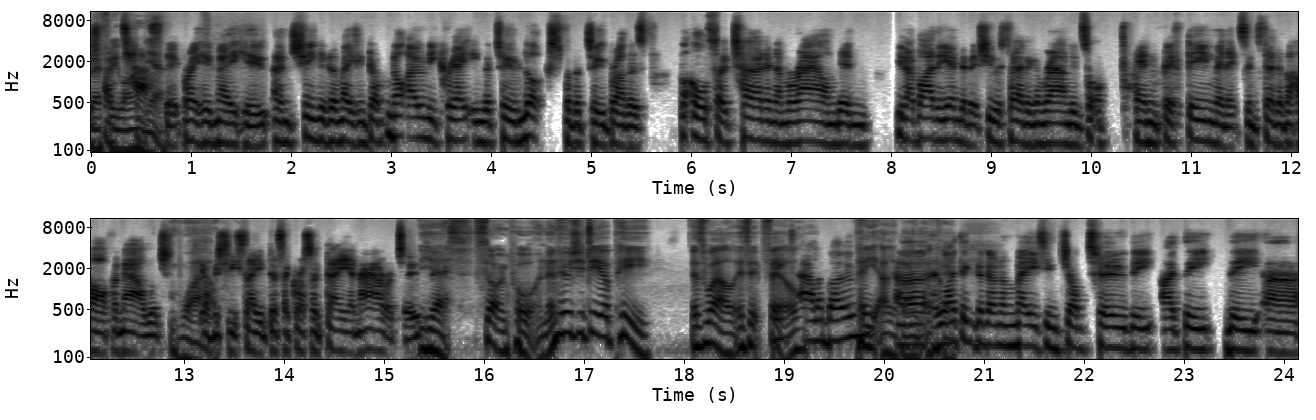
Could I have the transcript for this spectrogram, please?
Brody's everyone. Yeah. fantastic. Brady Mayhew, and she did an amazing job, not only creating the two looks for the two brothers, but also turning them around in. You know, by the end of it, she was turning around in sort of 10, 15 minutes instead of the half an hour, which Wow. obviously saved us across a day, an hour or two. Yes, so important. And who's your DOP as well? Is it Phil? Pete Alabone, Pete Alabone, uh, who. I think did an amazing job too. The uh, the the uh,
